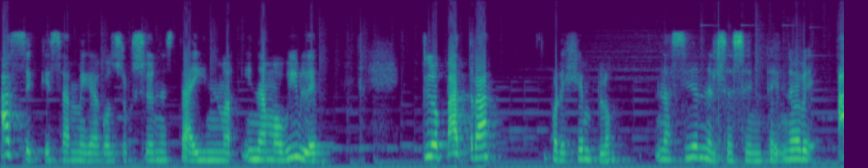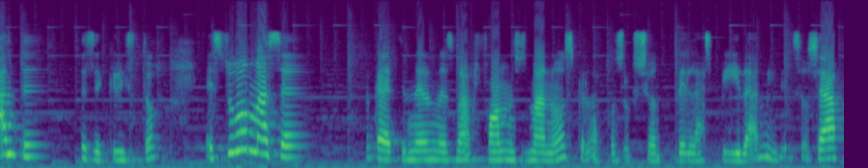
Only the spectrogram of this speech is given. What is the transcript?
hace que esa mega construcción está inamovible. Cleopatra, por ejemplo, nacida en el 69 antes de Cristo, estuvo más cerca de tener un smartphone en sus manos que la construcción de las pirámides. O sea,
